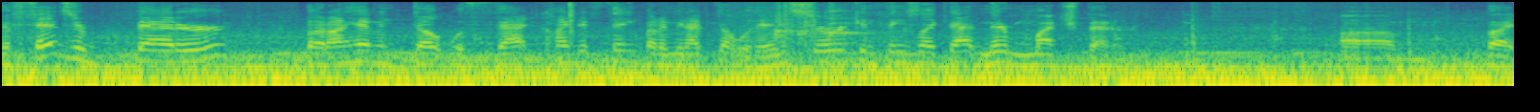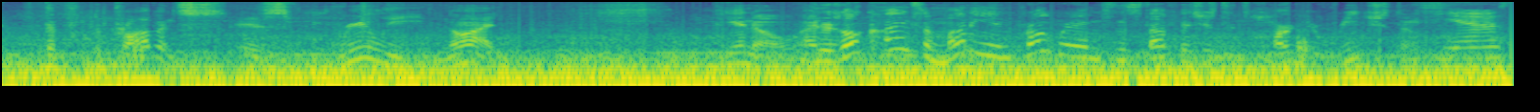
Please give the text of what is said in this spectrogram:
The feds are better, but I haven't dealt with that kind of thing. But I mean, I've dealt with NSERC and things like that, and they're much better. Um, but the, the province is really not, you know, and there's all kinds of money and programs and stuff. It's just it's hard to reach them Yes.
